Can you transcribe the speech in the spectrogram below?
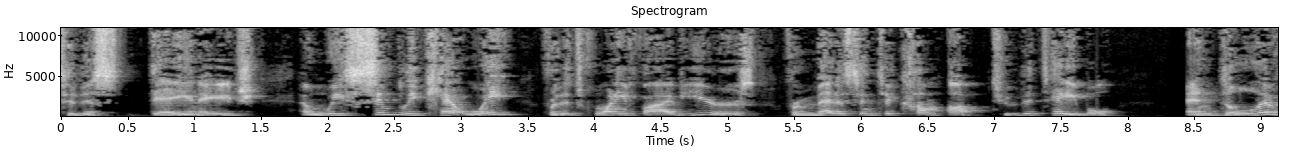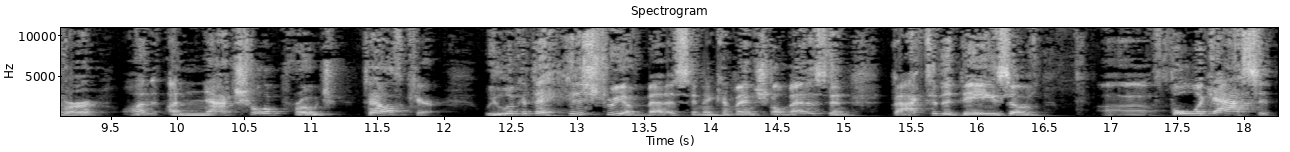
to this day and age. And we simply can't wait for the 25 years for medicine to come up to the table and deliver on a natural approach to healthcare. We look at the history of medicine and conventional medicine back to the days of uh, folic acid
